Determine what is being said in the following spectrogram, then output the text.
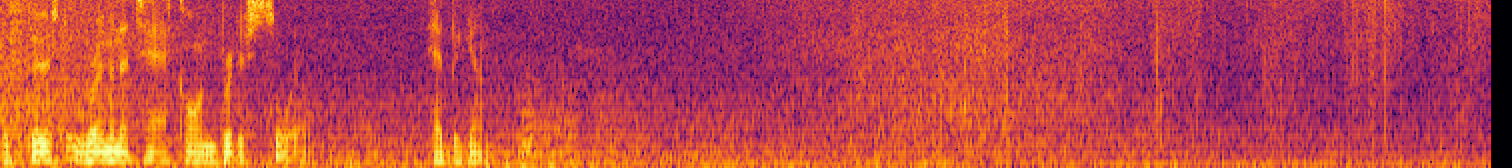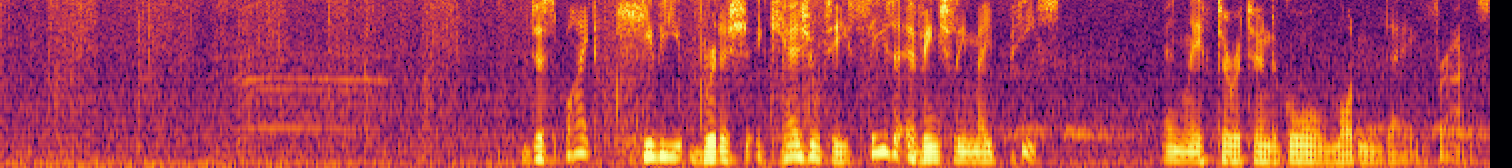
The first Roman attack on British soil had begun. Despite heavy British casualties, Caesar eventually made peace and left to return to Gaul, modern day France.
